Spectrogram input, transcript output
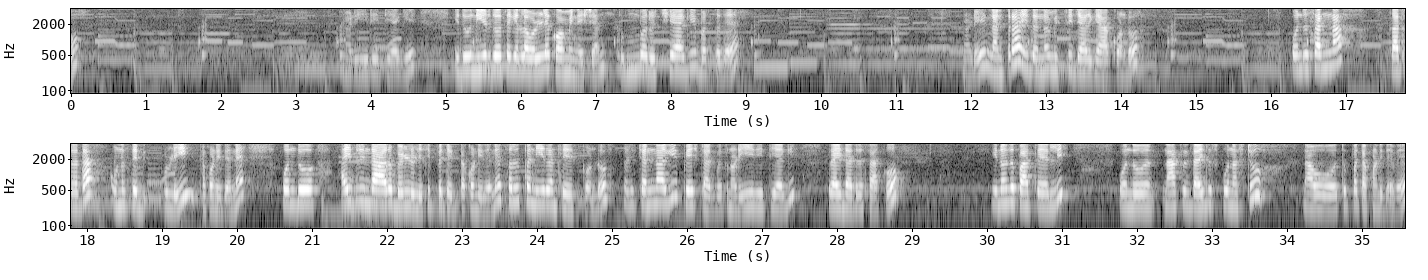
ನೋಡಿ, ಈ ರೀತಿಯಾಗಿ. ಇದು ನೀರು ದೋಸೆಗೆಲ್ಲ ಒಳ್ಳೆ ಕಾಂಬಿನೇಷನ್. ತುಂಬ ರುಚಿಯಾಗಿ ಬರ್ತದೆ. ನೋಡಿ, ನಂತರ ಇದನ್ನು ಮಿಕ್ಸಿ ಜಾರಿಗೆ ಹಾಕ್ಕೊಂಡು ಒಂದು ಸಣ್ಣ ಗಾತ್ರದ ಹುಣಸೆ ಹುಳಿ ತಗೊಂಡಿದ್ದೇನೆ. ಒಂದು ಐದರಿಂದ ಆರು ಬೆಳ್ಳುಳ್ಳಿ ಸಿಪ್ಪೆ ತೆಗೆದು ತಗೊಂಡಿದ್ದೇನೆ. ಸ್ವಲ್ಪ ನೀರನ್ನು ಸೇರಿಸ್ಕೊಂಡು ನೋಡಿ ಚೆನ್ನಾಗಿ ಪೇಸ್ಟ್ ಆಗಬೇಕು ನೋಡಿ, ಈ ರೀತಿಯಾಗಿ ಗ್ರೈಂಡ್ ಆದರೆ ಸಾಕು. ಇನ್ನೊಂದು ಪಾತ್ರೆಯಲ್ಲಿ ಒಂದು ನಾಲ್ಕರಿಂದ ಐದು ಸ್ಪೂನಷ್ಟು ನಾವು ತುಪ್ಪ ತಗೊಂಡಿದ್ದೇವೆ.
